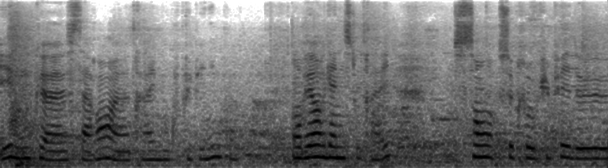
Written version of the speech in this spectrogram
Et donc euh, ça rend un travail beaucoup plus pénible quoi. On réorganise tout le travail sans se préoccuper de,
